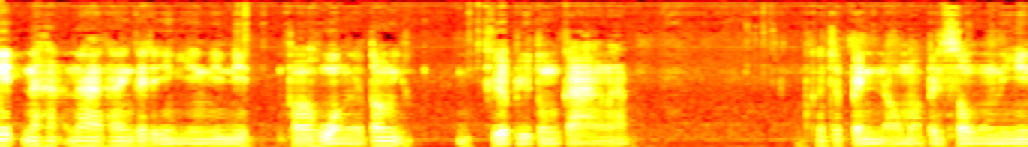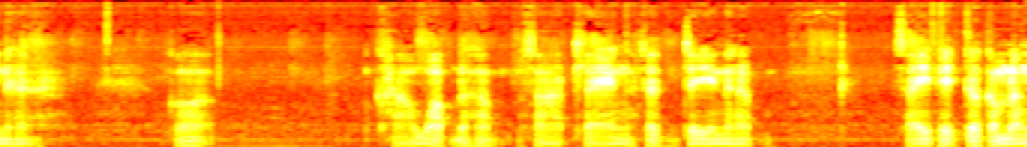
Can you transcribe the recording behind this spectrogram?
นิดๆนะฮะหน้าท่านก็จะเอียงนิดๆเพราะห่วงจะต้องเกือบอยู่ตรงกลางนะครับ ก็จะเป็นออกมาเป็นทรงนี้นะฮะก็ขาววับนะครับ สาดแสงชัดเจนนะครับไซเพชรก็กำลัง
